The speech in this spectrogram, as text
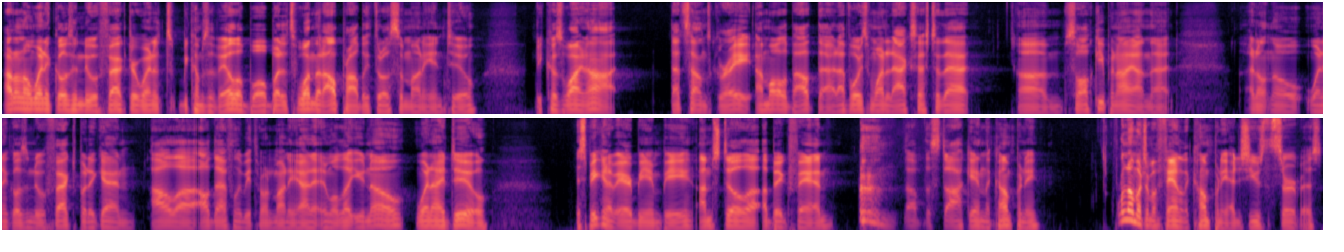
I don't know when it goes into effect or when it becomes available, but it's one that I'll probably throw some money into because why not? That sounds great. I'm all about that. I've always wanted access to that. Um, so I'll keep an eye on that. I don't know when it goes into effect, but again, I'll uh, I'll definitely be throwing money at it, and we'll let you know when I do. Speaking of Airbnb, I'm still a, big fan of the stock and the company. I'm not much of a fan of the company. I just use the service.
